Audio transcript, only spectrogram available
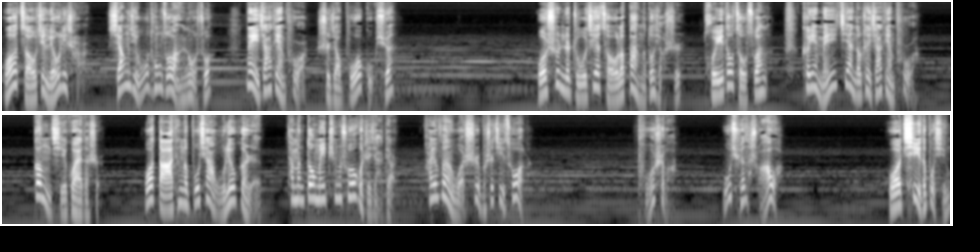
我走进琉璃厂，想起吴桐昨晚跟我说，那家店铺是叫博古轩。我顺着主街走了半个多小时。腿都走酸了，可也没见到这家店铺啊。更奇怪的是，我打听了不下五六个人，他们都没听说过这家店，还问我是不是记错了。不是吧？吴瘸子耍我！我气得不行。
